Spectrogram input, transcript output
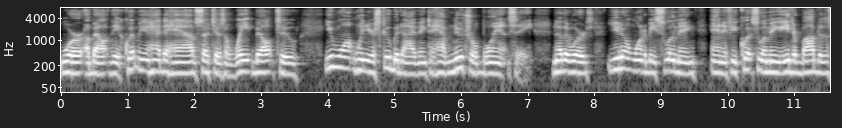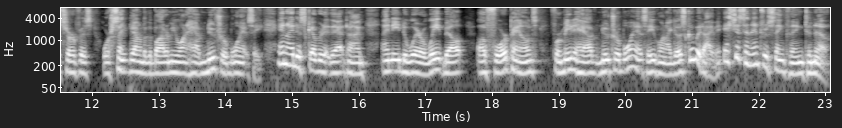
were about the equipment you had to have, such as a weight belt to you want when you're scuba diving to have neutral buoyancy. In other words, you don't want to be swimming, and if you quit swimming, you either bob to the surface or sink down to the bottom. You want to have neutral buoyancy. And I discovered at that time I need to wear a weight belt of four pounds for me to have neutral buoyancy when I go scuba diving. It's just an interesting thing to know.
